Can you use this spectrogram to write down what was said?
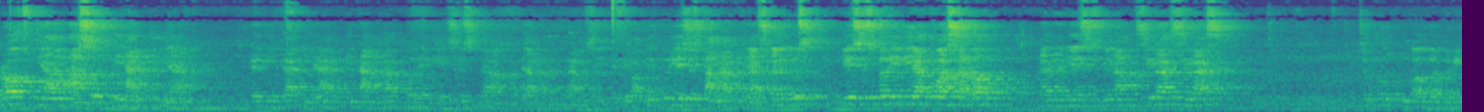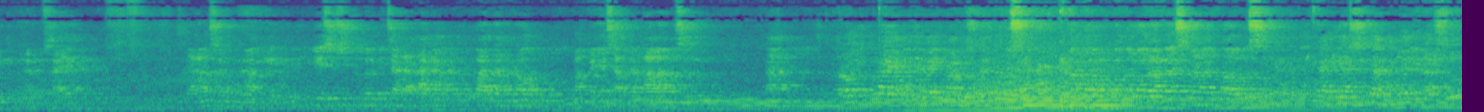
Roh yang masuk di hatinya ketika dia ditangkap oleh Yesus dalam perjalanan Ramsi. Jadi waktu itu Yesus tangkap dia, sekaligus Yesus beri dia kuasa roh karena Yesus bilang silas silas cukup engkau berberi terhadap saya. Sekarang saya memakai. Yesus itu berbicara ada kekuatan roh, makanya sampai alam seluruh. Nah, roh itulah yang menjadi Paulus dan terus pengelolaan semangat Paulus ketika dia sudah menjadi rasul,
